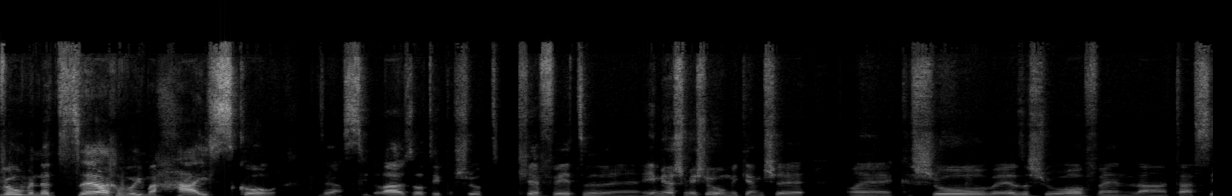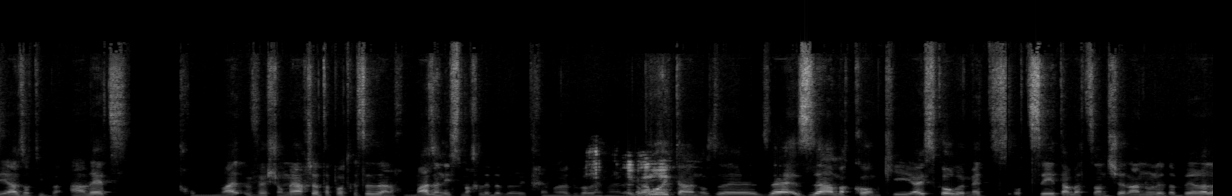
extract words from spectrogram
והוא מנצח, והוא עם ההיי סקור. והסדרה הזאת היא פשוט כיפית, ואם יש מישהו מכם שקשור באיזשהו אופן לתעשייה הזאת בארץ, ושומע עכשיו את הפודקאסט הזה, אנחנו מה זה נשמח לדבר איתכם על הדברים האלה. דברו איתנו, זה, זה, זה המקום, כי אייסקור באמת הוציא את הרצון שלנו לדבר על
